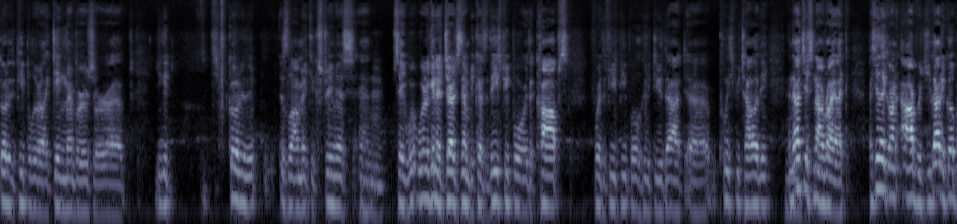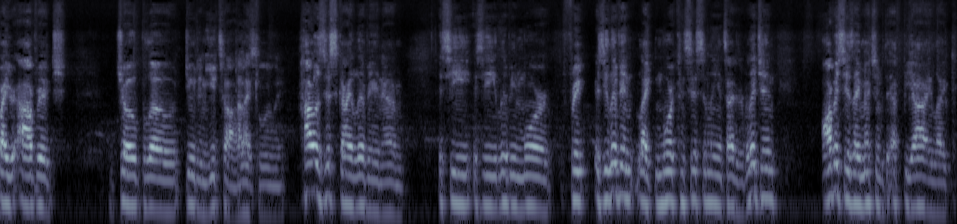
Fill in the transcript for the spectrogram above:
go to the people who are like gang members, or uh, you could go to the Islamic extremists and Mhm. say we're, we're going to judge them because of these people or the cops for the few people who do that uh, police brutality, and that's just not right. Like I say, like on average, you got to go by your average Joe Blow dude in Utah. Like Absolutely. how is this guy living? Um, is he is he living more free? Is he living like more consistently inside of the religion? Obviously, as I mentioned with the FBI, like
